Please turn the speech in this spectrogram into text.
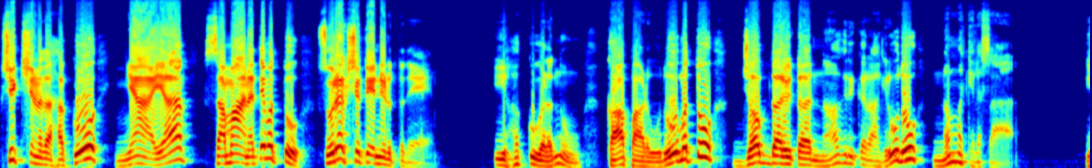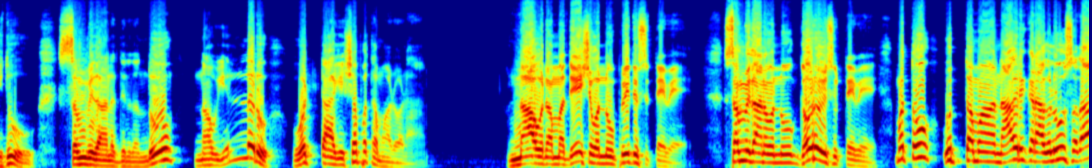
ಶಿಕ್ಷಣದ ಹಕ್ಕು, ನ್ಯಾಯ, ಸಮಾನತೆ ಮತ್ತು ಸುರಕ್ಷತೆ ನೀಡುತ್ತದೆ. ಈ ಹಕ್ಕುಗಳನ್ನು ಕಾಪಾಡುವುದು ಮತ್ತು ಜವಾಬ್ದಾರಿಯುತ ನಾಗರಿಕರಾಗಿರುವುದು ನಮ್ಮ ಕೆಲಸ. ಇದು ಸಂವಿಧಾನ ದಿನದಂದು ನಾವು ಎಲ್ಲರೂ ಒಟ್ಟಾಗಿ ಶಪಥ ಮಾಡೋಣ. ನಾವು ನಮ್ಮ ದೇಶವನ್ನು ಪ್ರೀತಿಸುತ್ತೇವೆ, ಸಂವಿಧಾನವನ್ನು ಗೌರವಿಸುತ್ತೇವೆ ಮತ್ತು ಉತ್ತಮ ನಾಗರಿಕರಾಗಲು ಸದಾ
